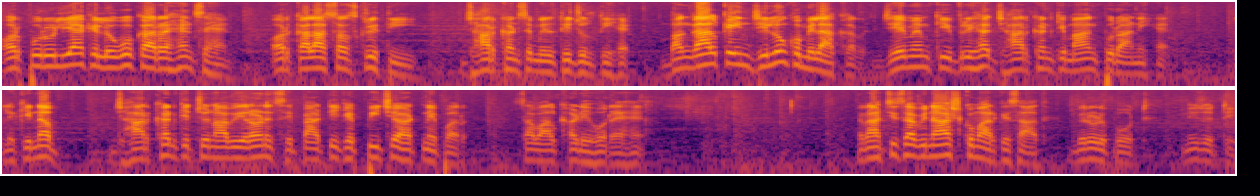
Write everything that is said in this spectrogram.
और पुरुलिया के लोगों का रहन सहन और कला संस्कृति झारखंड से मिलती जुलती है। बंगाल के इन जिलों को मिलाकर जेएमएम की वृहद झारखंड की मांग पुरानी है। लेकिन अब झारखंड के चुनावी रण से पार्टी के पीछे हटने पर सवाल खड़े हो रहे हैं। रांची से अविनाश कुमार के साथ bureau report, news eighteen.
